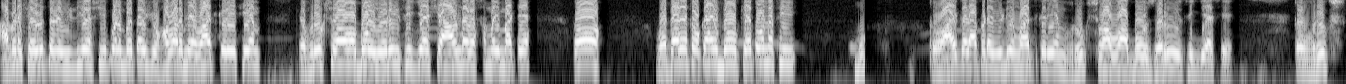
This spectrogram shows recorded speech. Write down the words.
આપણે ખેડૂતોને વીડિયો સી પણ બતાવીશું. હવાર મેં વાત કરી છે એમ કે વૃક્ષ વાવવા બહુ જરૂરી થઈ ગયા છે આવનારા સમય માટે. તો વધારે તો કાંઈ બહુ કહેતો નથી. તો આગળ આપણે વીડિયો વાત કરીએ એમ, વૃક્ષ વાવવા બહુ જરૂરી થઈ ગયા છે. તો વૃક્ષ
